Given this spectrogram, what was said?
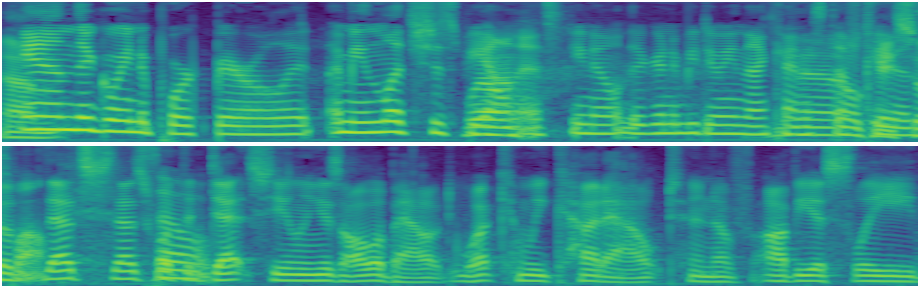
And they're going to pork barrel it. I mean, let's just be Um, Well- honest. You know, they're going to be doing that kind of stuff okay, too so as well. that's that's what the debt ceiling is all about. What can we cut out? And obviously,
